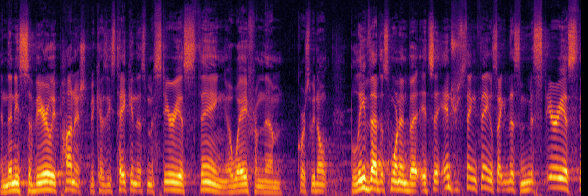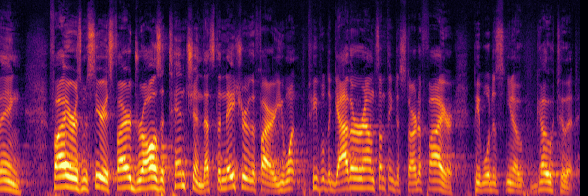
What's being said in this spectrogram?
And then he's severely punished because he's taken this mysterious thing away from them. Of course, we don't believe that this morning, but it's an interesting thing. It's like this mysterious thing. Fire is mysterious. Fire draws attention. That's the nature of the fire. You want people to gather around something to start a fire. People will just, you know, go to it.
